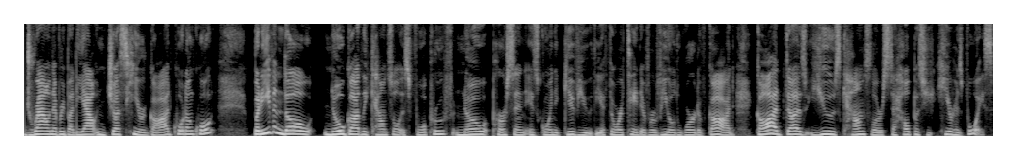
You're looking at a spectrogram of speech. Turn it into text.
drown everybody out and just hear God, quote unquote. But even though no godly counsel is foolproof, no person is going to give you the authoritative revealed word of God, God does use counselors to help us hear his voice.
